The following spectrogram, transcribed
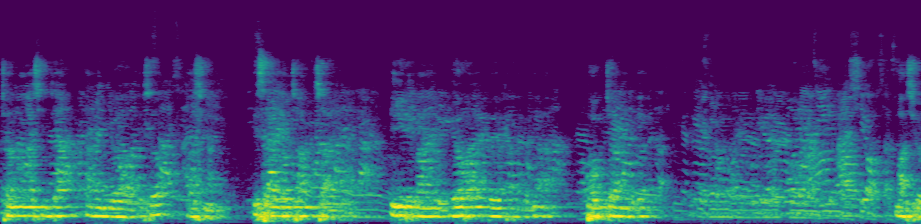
전능하신 자 하나님 여호와께서 하시나니 이스라엘로 장차 이 일이 만일 여호와를 거역하는 거냐 범죄하는 거든 마시오.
